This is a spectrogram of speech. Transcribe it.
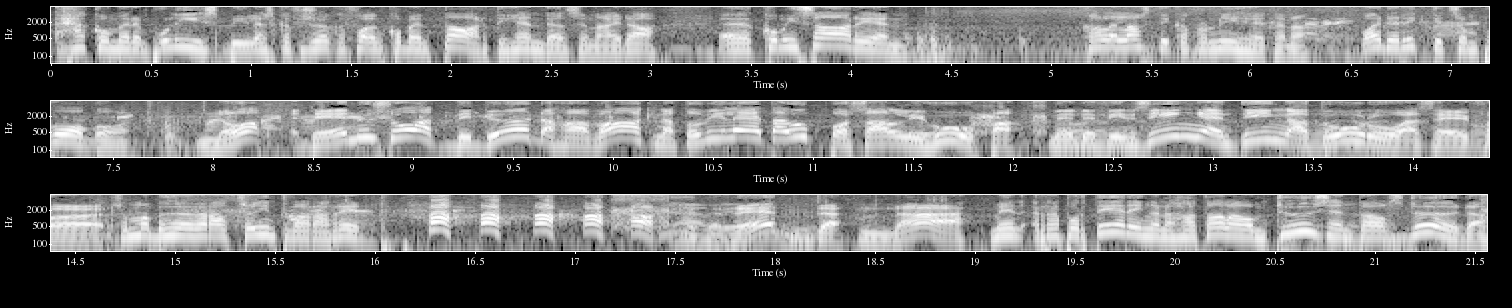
Här kommer en polisbil. Jag ska försöka få en kommentar till händelserna idag. Eh, kommissarien! Kalle Lastikka från nyheterna. Vad är det riktigt som pågår? Nå, det är nu så att de döda har vaknat och vill äta upp oss allihopa, men det finns ingenting att oroa sig för. Så man behöver alltså inte vara rädd. Rädd? Nä. Men rapporteringarna har talat om tusentals döda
